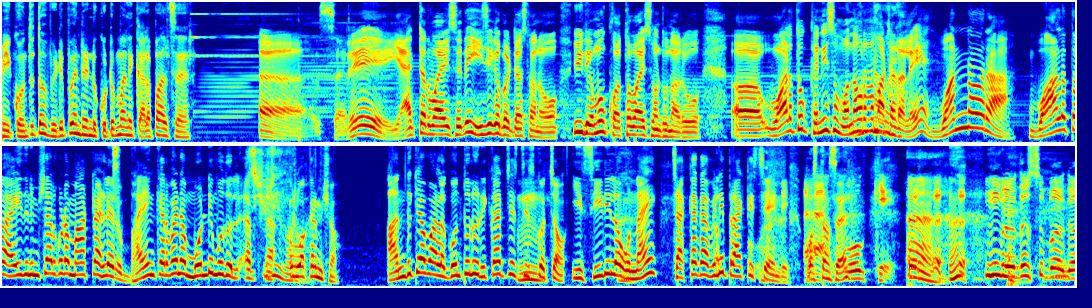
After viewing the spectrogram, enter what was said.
మీ గొంతుతో విడిపోయిన రెండు కుటుంబాలని కలపాలి సార్. సరే యాక్టర్ వాయిస్ అయితే ఈజీగా పెట్టేస్తాను. ఇదేమో కొత్త వాయిస్ అంటున్నారు. వాళ్ళతో కనీసం వన్ అవర్ మాట్లాడాలి? వన్ అవరా వాళ్ళతో ఐదు నిమిషాలు కూడా మాట్లాడలేరు. భయంకరమైన మొండి ముదులు ఒక నిమిషం. అందుకే వాళ్ళ గొంతులు రికార్డ్ చేసి తీసుకొచ్చాం. ఈ సీడీలో ఉన్నాయి. చక్కగా విని ప్రాక్టీస్ చేయండి. వస్తాం సార్. ఓకే. బ్రదర్స్ బాగా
